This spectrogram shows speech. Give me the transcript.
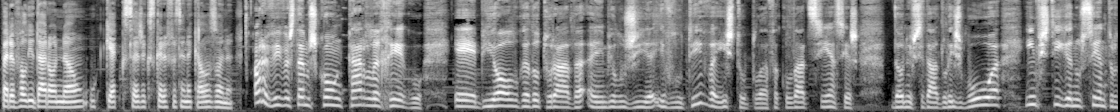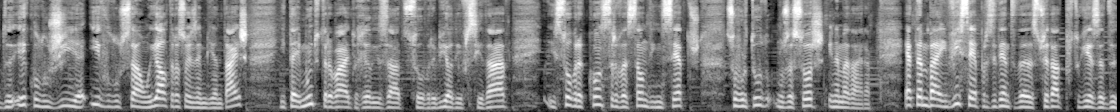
para validar ou não o que é que seja que se queira fazer naquela zona. Ora viva, estamos com Carla Rego, é bióloga doutorada em Biologia Evolutiva, isto pela Faculdade de Ciências da Universidade de Lisboa, investiga no Centro de Ecologia, Evolução e Alterações Ambientais e tem muito trabalho realizado sobre a biodiversidade e sobre a conservação de insetos, sobretudo nos Açores e na Madeira. É também vice-presidente da Sociedade Portuguesa de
